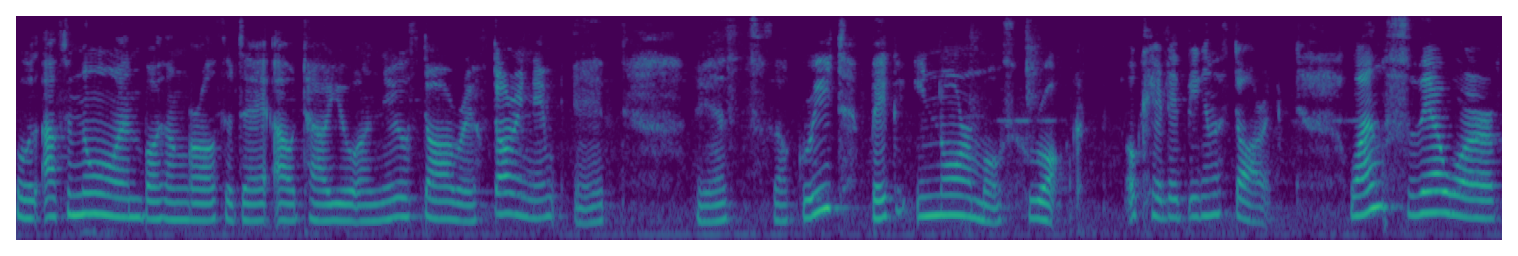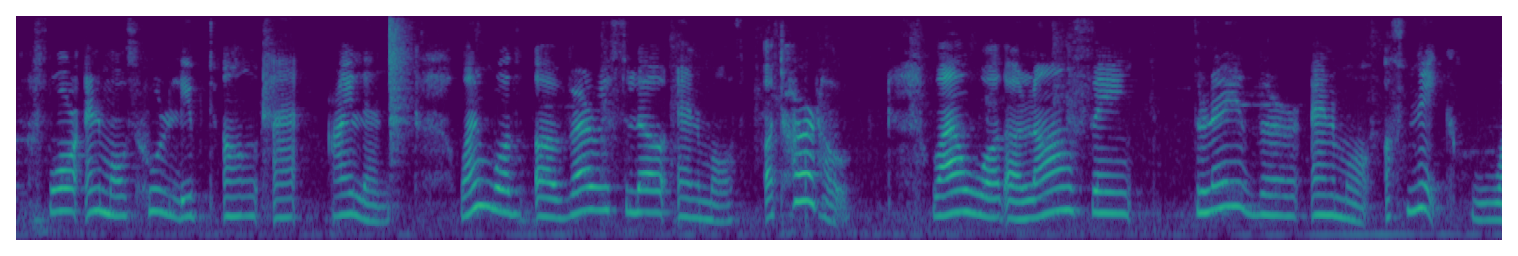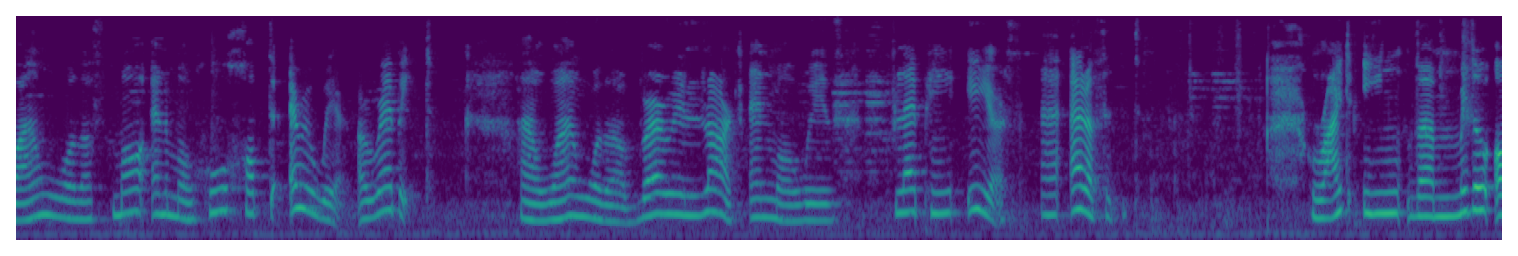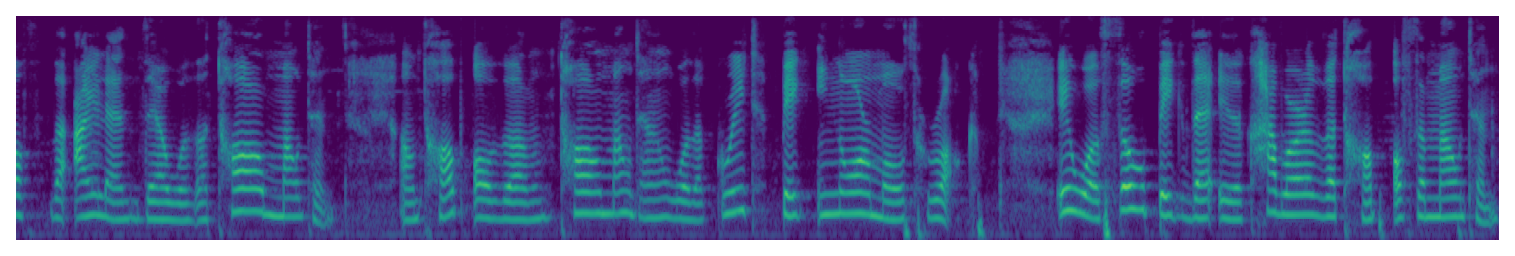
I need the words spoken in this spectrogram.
Good afternoon, boys and girls. Today I'll tell you a new story. Story name is is the Great Big Enormous Rock. Okay, let's begin the story. Once there were four animals who lived on an island. One was a very slow animal, a turtle. One was a long, thin, slither animal, a snake. One was a small animal who hopped everywhere, a rabbit. And one was a very large animal with flapping ears, an elephant. Right in the middle of the island there was a tall mountain. On top of the tall mountain was a great big enormous rock. It was so big that it covered the top of the mountain.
